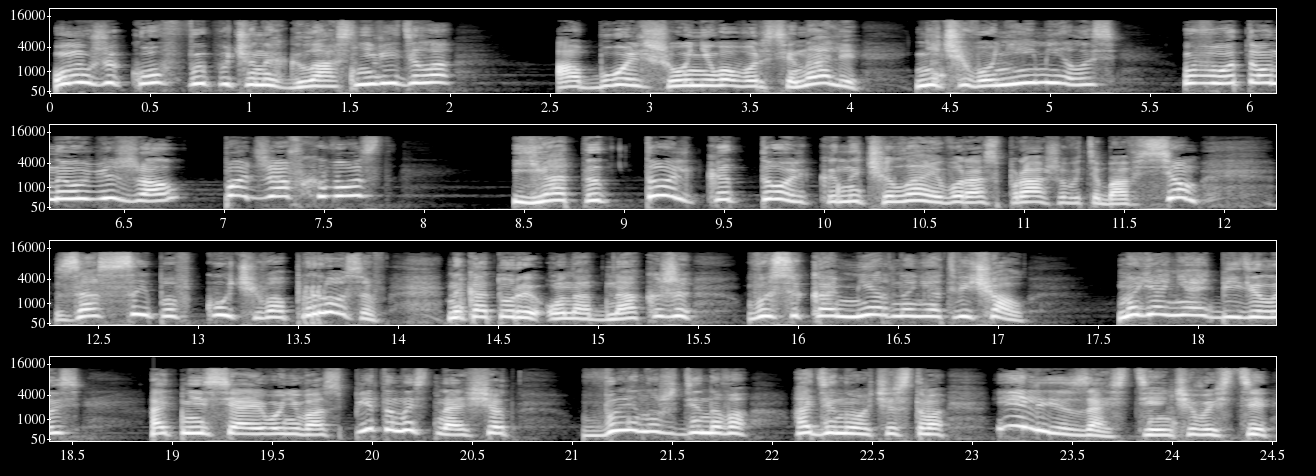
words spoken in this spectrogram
у мужиков выпученных глаз не видела? А больше у него в арсенале ничего не имелось. Вот он и убежал, поджав хвост. Я-то только-только начала его расспрашивать обо всем, засыпав кучу вопросов, на которые он, однако же, высокомерно не отвечал. Но я не обиделась отнеся его невоспитанность насчет вынужденного одиночества или застенчивости,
